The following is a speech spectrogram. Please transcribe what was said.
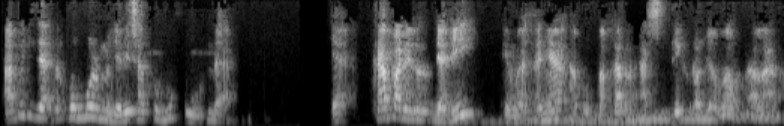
tapi tidak terkumpul menjadi satu buku, enggak. Ya, kapan itu terjadi? Di masanya Abu Bakar As-Siddiq radhiyallahu taala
